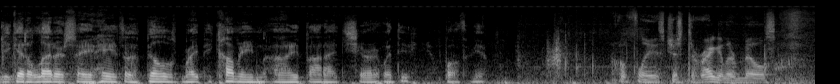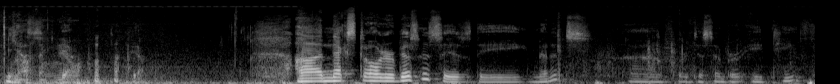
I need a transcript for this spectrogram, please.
you get a letter saying, hey, the bill might be coming, I thought I'd share it with you, both of you. Hopefully, it's just the regular bills. Yes, Nothing yeah. new. Yeah. Uh, Next order of business is the minutes uh, for December 18th.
